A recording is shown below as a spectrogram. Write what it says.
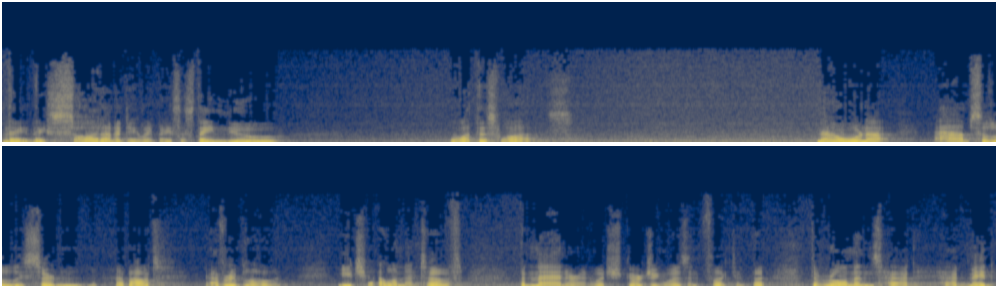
They, they saw it on a daily basis. They knew what this was. Now, we're not absolutely certain about every blow and each element of the manner in which scourging was inflicted, but the Romans had, had made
